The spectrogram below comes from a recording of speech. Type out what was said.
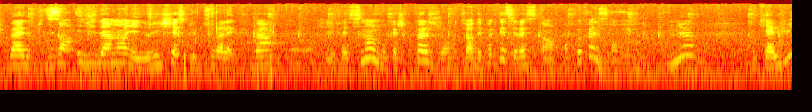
Cuba depuis 10 ans, évidemment, il y a une richesse culturelle à Cuba fascinant. Donc à chaque fois, j'ai envie de faire des podcasts. Et là, c'était un francophone, c'est encore mieux. Donc il y a lui.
